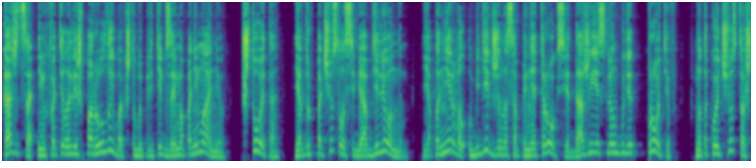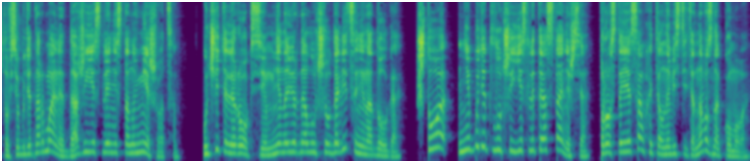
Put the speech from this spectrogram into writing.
Кажется, им хватило лишь пару улыбок, чтобы прийти к взаимопониманию. Что это? Я вдруг почувствовал себя обделенным. Я планировал убедить Джинаса принять Рокси, даже если он будет против. Но такое чувство, что все будет нормально, даже если я не стану вмешиваться. «Учитель Рокси, мне, наверное, лучше удалиться ненадолго?» «Что? Не будет лучше, если ты останешься. Просто я и сам хотел навестить одного знакомого».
